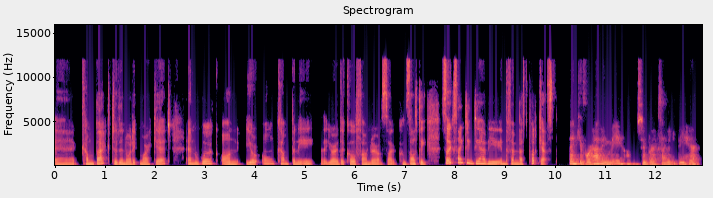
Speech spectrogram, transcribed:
uh, come back to the Nordic market and work on your own company. You're the co-founder of Saga Consulting. So exciting to have you in the Feminvest podcast. Thank you for having me. I'm super excited to be here.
